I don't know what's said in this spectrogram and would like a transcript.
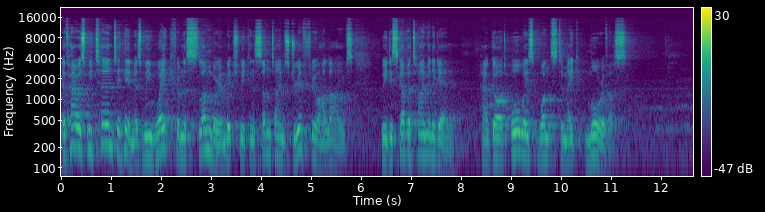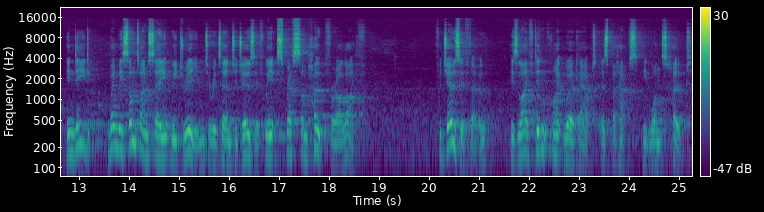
Of how, as we turn to Him, as we wake from the slumber in which we can sometimes drift through our lives, we discover time and again how God always wants to make more of us Indeed, when we sometimes say we dream to return to Joseph, we express some hope for our life. For Joseph, though, his life didn't quite work out as perhaps he'd once hoped,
